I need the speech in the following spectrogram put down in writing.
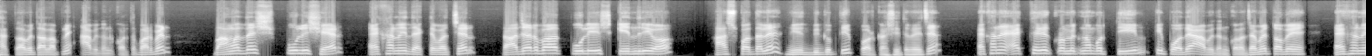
থাকতে হবে, তাহলে আপনি আবেদন করতে পারবেন। বাংলাদেশ পুলিশের এখানে দেখতে পাচ্ছেন রাজারবাগ পুলিশ কেন্দ্রীয় হাসপাতালে নিয়োগ বিজ্ঞপ্তি প্রকাশিত হয়েছে। এখানে এক থেকে ক্রমিক নম্বর তিনটি পদে আবেদন করা যাবে, তবে এখানে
